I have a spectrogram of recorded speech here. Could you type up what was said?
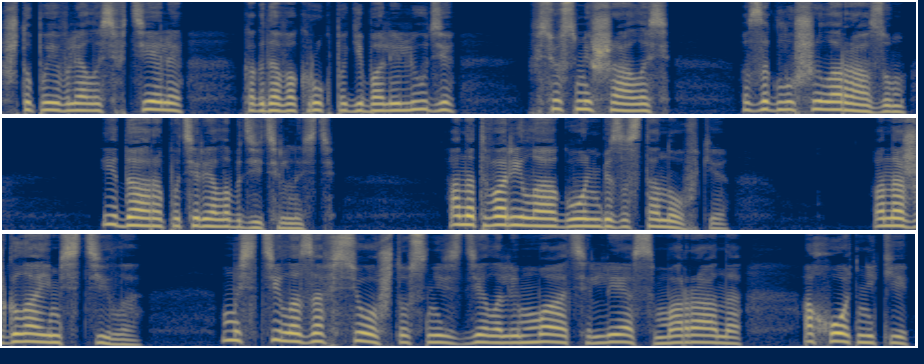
что появлялась в теле, когда вокруг погибали люди, все смешалось, заглушило разум, и Дара потеряла бдительность. Она творила огонь без остановки. Она жгла и мстила. Мстила за все, что с ней сделали мать, лес, марана, охотники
